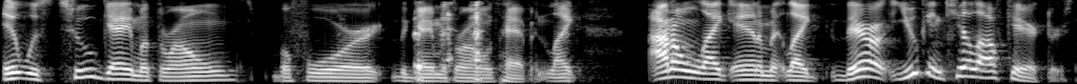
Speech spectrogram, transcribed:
It was two Game of Thrones before the Game of Thrones happened. Like I don't like anime. Like there, are, you can kill off characters.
